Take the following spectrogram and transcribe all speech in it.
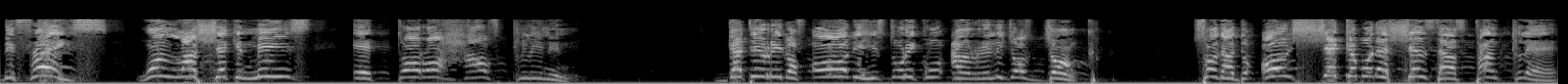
The phrase, one last shaking means a thorough house cleaning. Getting rid of all the historical and religious junk so that the unshakable essentials stand clear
